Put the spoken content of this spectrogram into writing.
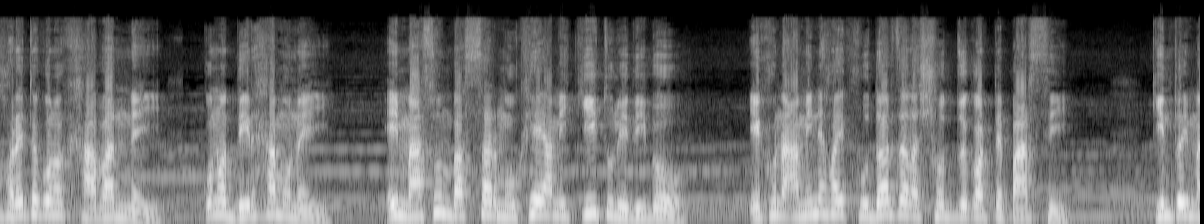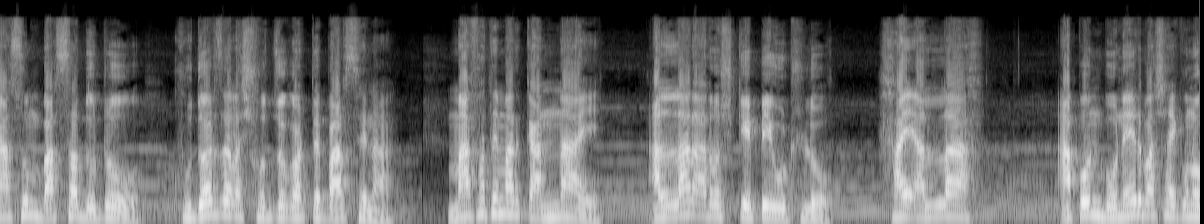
ঘরে তো কোনো খাবার নেই, কোনো দীর্হামও নেই, এই মাসুম বাচ্চার মুখে আমি কি তুলে দিব? এখন আমি না হয় ক্ষুধার জ্বালা সহ্য করতে পারছি। কিন্তু এই মাসুম বাচ্চা দুটো ক্ষুধার জ্বালা সহ্য করতে পারছে না। মা ফাতেমার কান্নায় আল্লাহর আরস কেঁপে উঠল। হায় আল্লাহ, আপন বোনের বাসায় কোনো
